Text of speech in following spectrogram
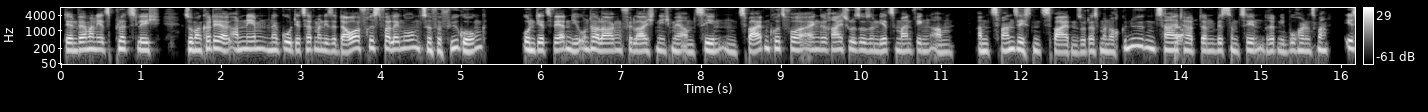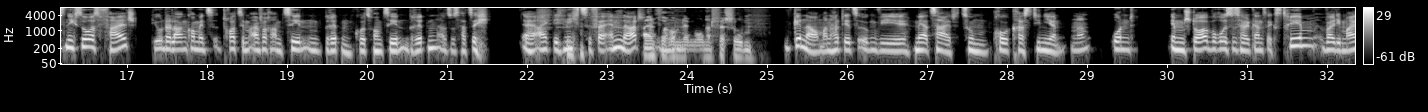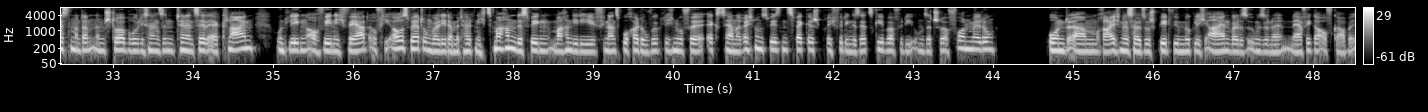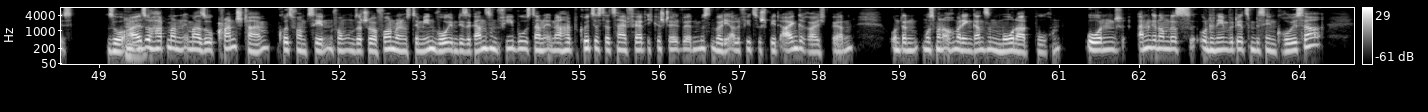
denn wenn man jetzt plötzlich, so man könnte ja annehmen, na gut, jetzt hat man diese Dauerfristverlängerung zur Verfügung und jetzt werden die Unterlagen vielleicht nicht mehr am 10.2. kurz vorher eingereicht oder so, sondern jetzt meinetwegen am, am 20.2., sodass man noch genügend Zeit ja. hat, dann bis zum 10.3. die Buchhaltung zu machen. Ist nicht so, ist falsch. Die Unterlagen kommen jetzt trotzdem einfach am 10.3., kurz vorm 10.3., also es hat sich äh, eigentlich nichts verändert. Einfach um den Monat verschoben. Genau, man hat jetzt irgendwie mehr Zeit zum Prokrastinieren. Ne? Und im Steuerbüro ist es halt ganz extrem, weil die meisten Mandanten im Steuerbüro, würde ich sagen, sind tendenziell eher klein und legen auch wenig Wert auf die Auswertung, weil die damit halt nichts machen. Deswegen machen die die Finanzbuchhaltung wirklich nur für externe Rechnungswesenzwecke, sprich für den Gesetzgeber, für die Umsatzsteuervoranmeldung und ähm, reichen das halt so spät wie möglich ein, weil das irgendwie so eine nervige Aufgabe ist. So, mhm. also hat man immer so Crunch-Time, kurz vorm 10. vom Umsatzsteuervoranmeldungstermin, wo eben diese ganzen Feebus dann innerhalb kürzester Zeit fertiggestellt werden müssen, weil die alle viel zu spät eingereicht werden. Und dann muss man auch immer den ganzen Monat buchen. Und angenommen, das Unternehmen wird jetzt ein bisschen größer,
